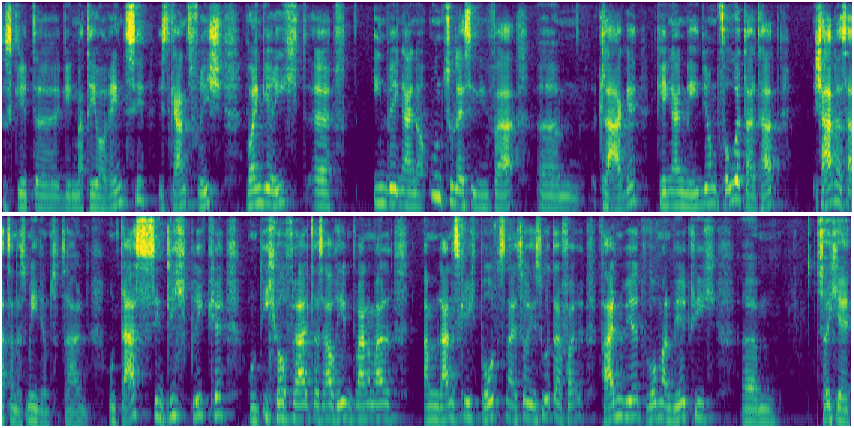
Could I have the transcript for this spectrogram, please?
das geht äh, gegen Matteo Renzi, ist ganz frisch, wo ein Gericht äh, ihn wegen einer unzulässigen ähm, Klage gegen ein Medium verurteilt hat, Schadenersatz an das Medium zu zahlen. Und das sind Lichtblicke und ich hoffe halt, dass auch irgendwann einmal am Landesgericht Bozen ein solches Urteil fallen wird, wo man wirklich ähm, solche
